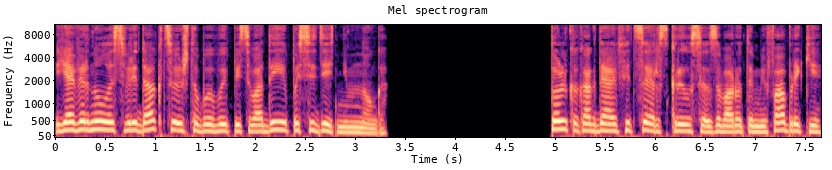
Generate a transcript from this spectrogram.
я вернулась в редакцию, чтобы выпить воды и посидеть немного. Только когда офицер скрылся за воротами фабрики,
